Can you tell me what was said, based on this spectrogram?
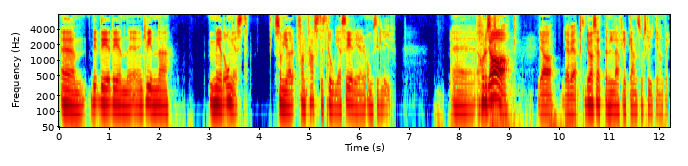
Ehm, det, det, det är en, en kvinna med ångest. Som gör fantastiskt roliga serier om sitt liv. Eh, har du sett, Ja! Ja, jag vet. du har sett den lilla flickan som skriker någonting?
